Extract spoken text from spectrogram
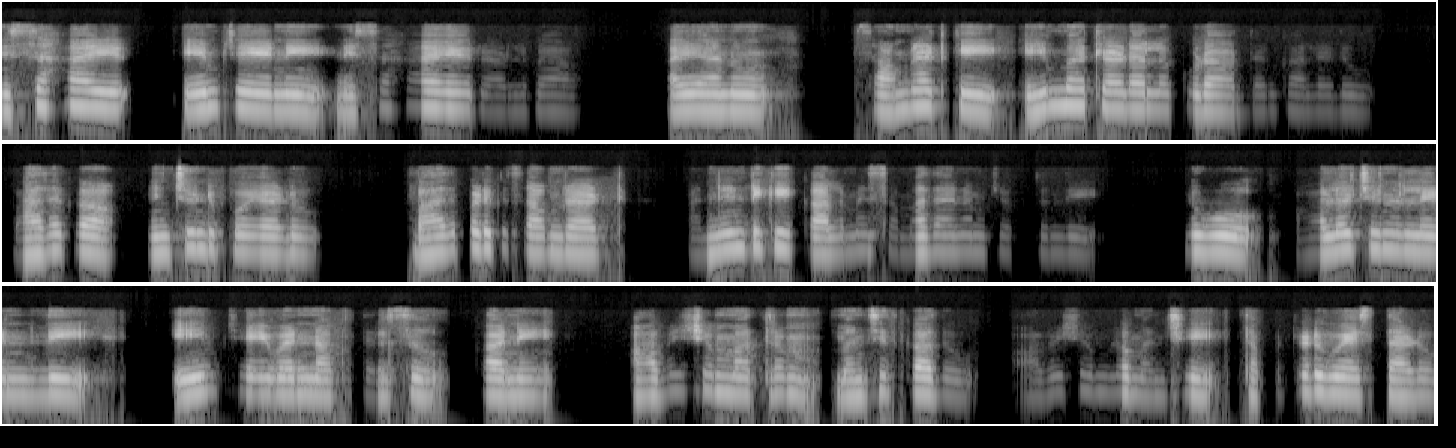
నిస్సహాయ ఏం చేయని నిస్సహాయురాలుగా అయ్యాను. సామ్రాట్‌కి ఏం మాట్లాడాలో కూడా అర్థం కాలేదు. బాధగా నించుండిపోయాడు. బాధపడకు సామ్రాట్. అన్నింటికీ కాలమే సమాధానం చెప్తుంది. నువ్వు ఆలోచన లేనిది ఏం చేయవని నాకు తెలుసు. కానీ ఆవేశం మాత్రం మంచిది కాదు. ఆవేశంలో మనిషి తప్పటడుగు వేస్తాడు.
